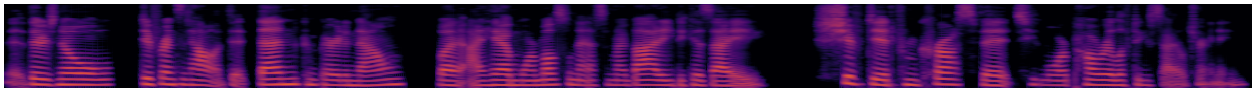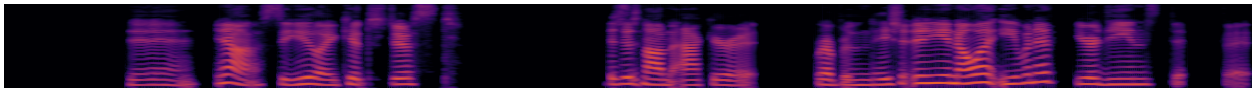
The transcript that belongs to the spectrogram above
There's no difference in how it fit then compared to now, but I have more muscle mass in my body because I shifted from CrossFit to more powerlifting style training. Yeah. Yeah. See, like it's just it's just not an accurate representation. And you know what? Even if your jeans did fit,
